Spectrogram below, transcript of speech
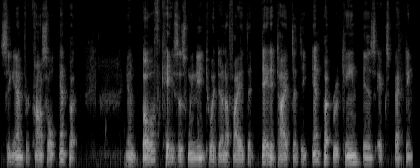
cin for console input. In both cases, we need to identify the data type that the input routine is expecting.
